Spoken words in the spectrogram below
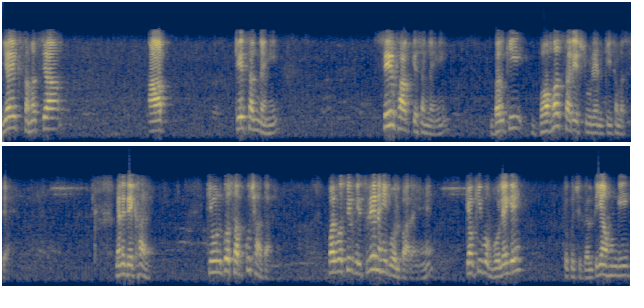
यह एक समस्या आप के संग नहीं, सिर्फ़ आपके संग नहीं, बल्कि बहुत सारे स्टूडेंट की समस्या है। मैंने देखा है कि उनको सब कुछ आता है, पर वो सिर्फ़ इसलिए नहीं बोल पा रहे हैं क्योंकि वो बोलेंगे तो कुछ गलतियाँ होंगी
